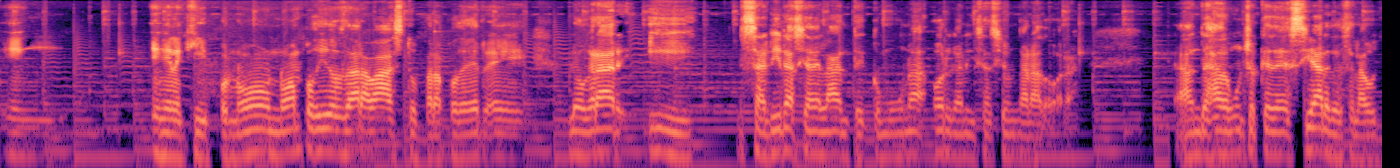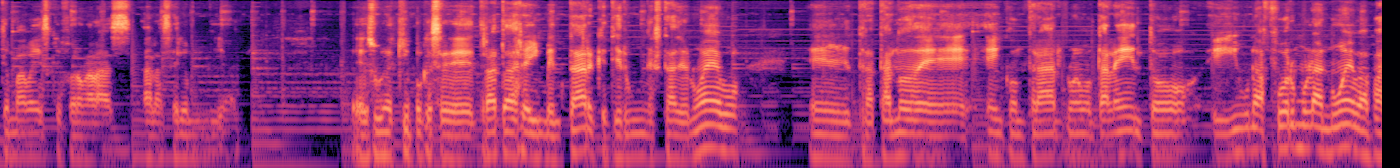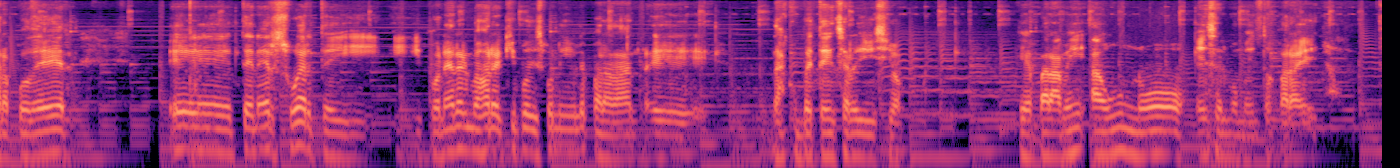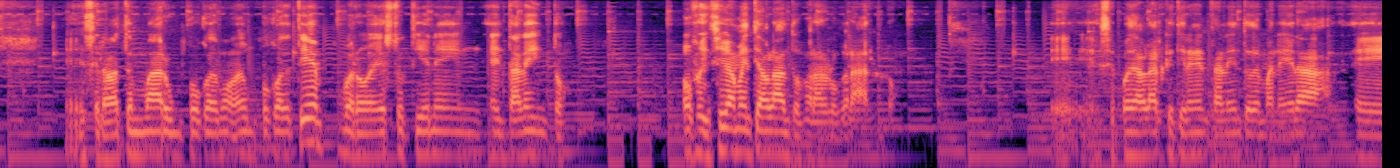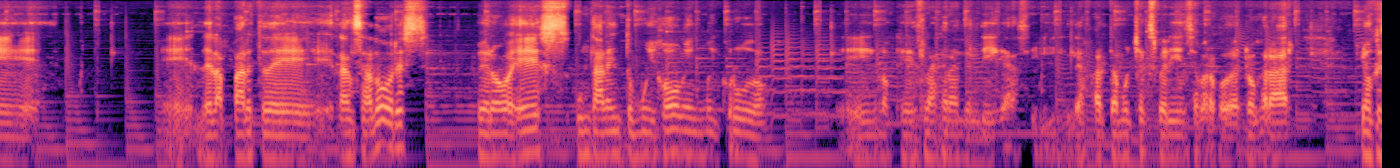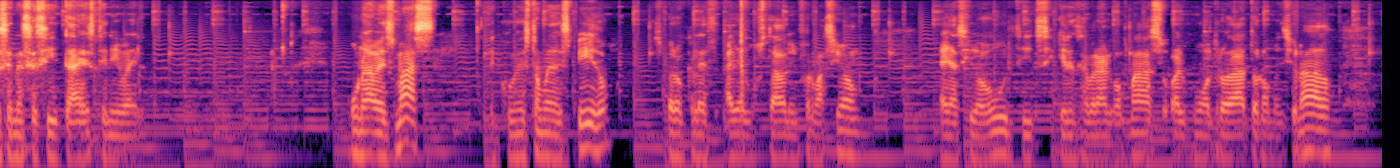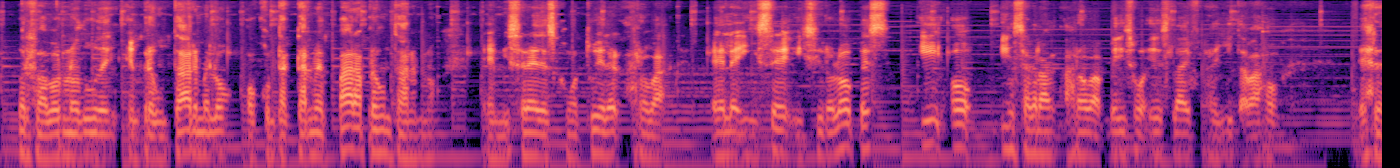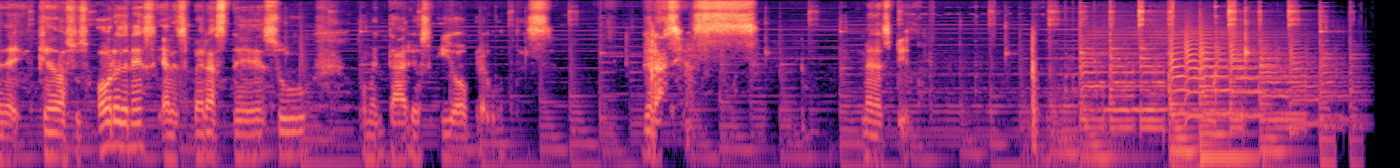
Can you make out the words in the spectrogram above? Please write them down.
el equipo. No, no han podido dar abasto para poder eh, lograr y salir hacia adelante como una organización ganadora. Han dejado mucho que desear desde la última vez que fueron a, las, a la Serie Mundial. Es un equipo que se trata de reinventar, que tiene un estadio nuevo, eh, tratando de encontrar nuevo talento y una fórmula nueva para poder eh, tener suerte y, poner el mejor equipo disponible para dar eh, la competencia a la división. Que para mí aún no es el momento para ello. Eh, se le va a tomar un poco, de, un poco de tiempo, pero esto tienen el talento, ofensivamente hablando, para lograrlo. Eh, se puede hablar que tienen el talento de manera eh, de la parte de lanzadores, pero es un talento muy joven, muy crudo en lo que es las grandes ligas y le falta mucha experiencia para poder lograr lo que se necesita a este nivel. Una vez más, con esto me despido. Espero que les haya gustado la información, haya sido útil. Si quieren saber algo más o algún otro dato no mencionado, por favor no duden en preguntármelo o contactarme para preguntármelo en mis redes como Twitter, arroba LIC y Ciro López y o Instagram, arroba baseball is life, rayita abajo RD. Quedo a sus órdenes y a la espera de sus comentarios y o preguntas. Gracias. Me despido.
